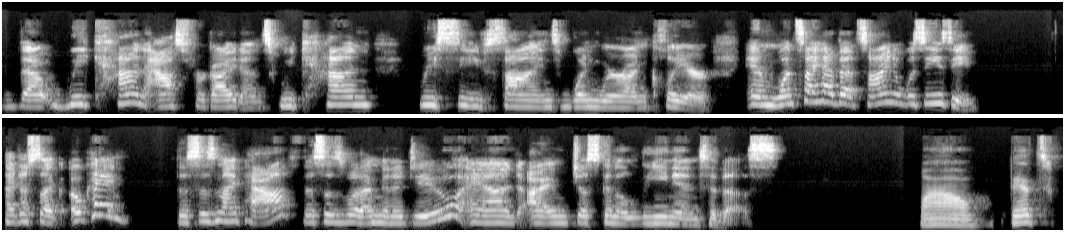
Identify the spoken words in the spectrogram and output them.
that we can ask for guidance we can receive signs when we're unclear and once i had that sign it was easy i just like okay this is my path this is what i'm going to do and i'm just going to lean into this Wow, that's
